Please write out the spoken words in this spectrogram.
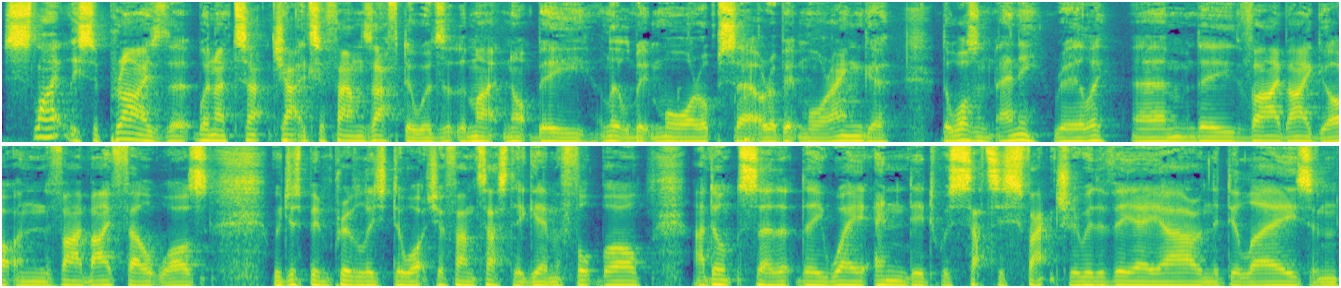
slightly surprised that when I chatted to fans afterwards that there might not be a little bit more upset or a bit more anger. There wasn't any really. Um, the vibe I got and the vibe I felt was we've just been privileged to watch a fantastic game of football. I don't say that the way it ended was satisfactory with the VAR and the delays, and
